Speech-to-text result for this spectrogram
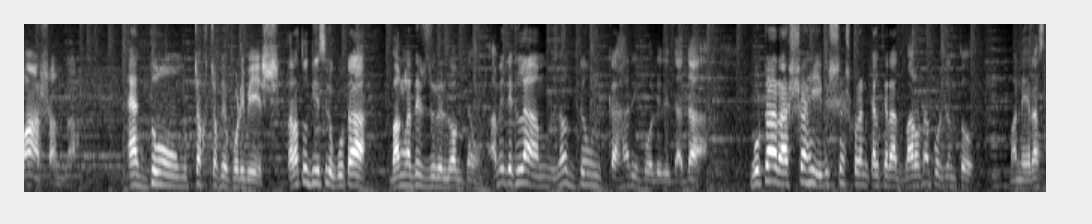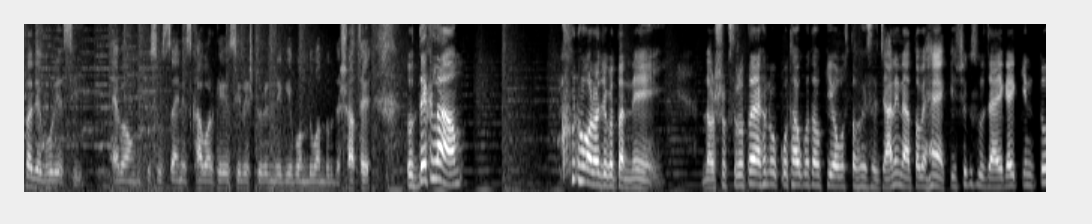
মা মাশাল্লাহ একদম চকচকে পরিবেশ। তারা তো দিয়েছিল গোটা বাংলাদেশ জুড়ে লকডাউন আমি দেখলাম লকডাউন কাহারি বলে রে দাদা? গোটা রাজশাহী, বিশ্বাস করেন, কালকে রাত বারোটা পর্যন্ত মানে রাস্তা দিয়ে ঘুরেছি এবং কিছু চাইনিজ খাবার খেয়েছি রেস্টুরেন্টে গিয়ে বন্ধু বান্ধবদের সাথে। তো দেখলাম, কোনো অরাজকতা নেই। দর্শক শ্রোতা, এখনও কোথাও কোথাও কি অবস্থা হয়েছে জানি না, তবে হ্যাঁ কিছু কিছু জায়গায় কিন্তু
